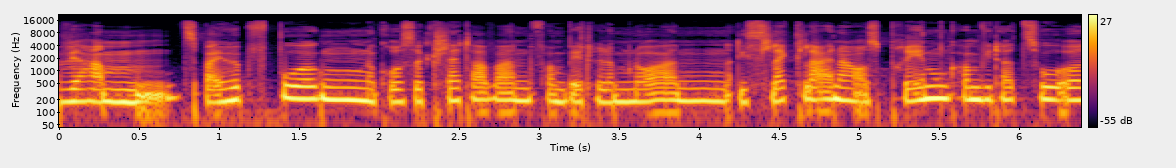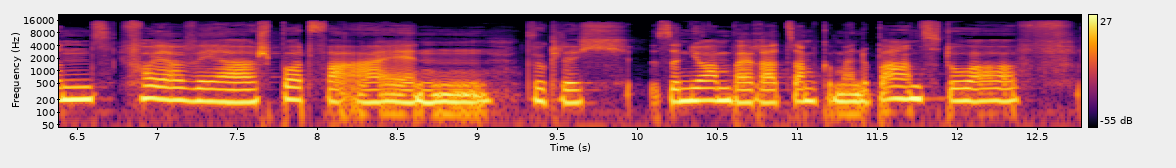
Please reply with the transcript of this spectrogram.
Wir haben zwei Hüpfburgen, eine große Kletterwand vom Bethel im Norden. Die Slackliner aus Bremen kommen wieder zu uns. Feuerwehr, Sportverein, wirklich Seniorenbeirat Samtgemeinde Bahnsdorf,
